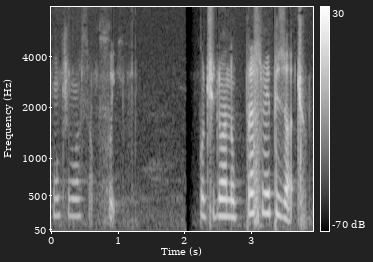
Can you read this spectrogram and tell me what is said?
continuação. Fui. Continua no próximo episódio.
